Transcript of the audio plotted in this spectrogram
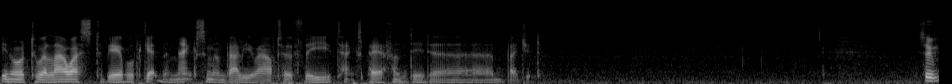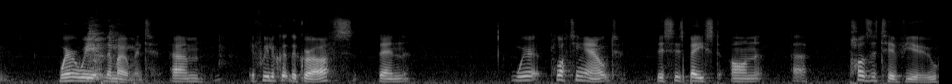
in order to allow us to be able to get the maximum value out of the taxpayer-funded uh, budget? So where are we at the moment? Um, if we look at the graphs, then we're plotting out, this is based on a positive view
